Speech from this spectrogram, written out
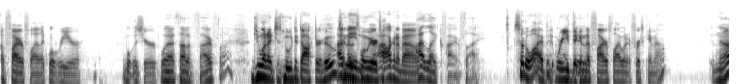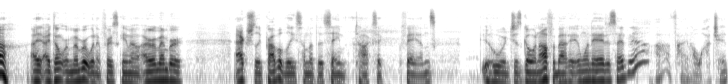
of Firefly, like what were your what was your? When I thought of Firefly, Do you want to just move to Doctor Who? I, mean, that's what we were I- talking about. I like Firefly. so do I. But were you I big into Firefly when it first came out? No, I, I don't remember when it first came out. I remember actually probably some of the same toxic fans who were just going off about it. And one day I decided, yeah, ah, fine, I'll watch it.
